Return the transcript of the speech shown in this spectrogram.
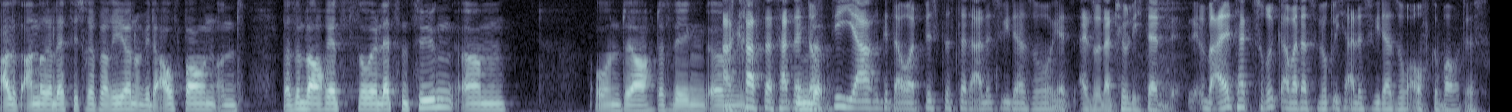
alles andere lässt sich reparieren und wieder aufbauen und da sind wir auch jetzt so in den letzten Zügen. Ähm, und ja, deswegen. Ähm, Ach krass, das hat dann doch die Jahre gedauert, bis das dann alles wieder so jetzt, also natürlich dann im Alltag zurück, aber dass wirklich alles wieder so aufgebaut ist.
